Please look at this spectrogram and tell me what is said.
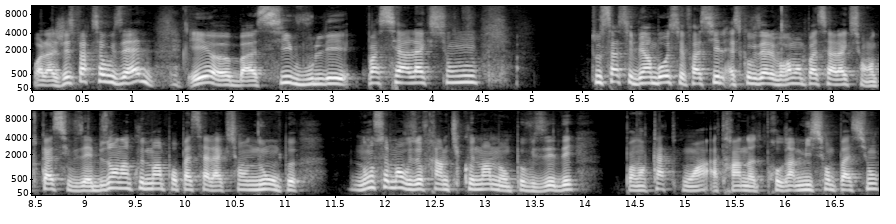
Voilà, j'espère que ça vous aide. Et euh, bah, si vous voulez passer à l'action, tout ça c'est bien beau, c'est facile. Est-ce que vous allez vraiment passer à l'action? En tout cas, si vous avez besoin d'un coup de main pour passer à l'action, nous on peut non seulement vous offrir un petit coup de main, mais on peut vous aider pendant quatre mois à travers notre programme Mission Passion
